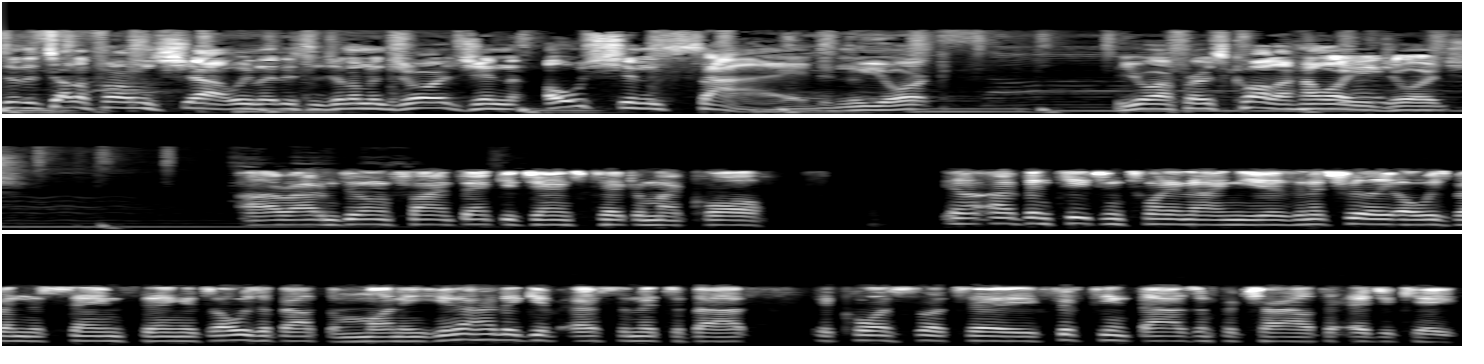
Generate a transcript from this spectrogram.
To the telephone shall we, ladies and gentlemen. George in Oceanside, New York. You're our first caller. How are you, George? All right, I'm doing fine. Thank you, James, for taking my call. You know, I've been teaching 29 years, and it's really always been the same thing. It's always about the money. You know how they give estimates about it costs, let's say, 15000 per child to educate.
